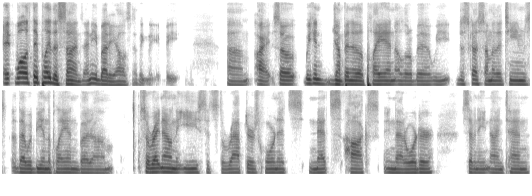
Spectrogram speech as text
It, well, if they play the Suns, anybody else, I think they get beat. Um, all right, so we can jump into the play-in a little bit. We discussed some of the teams that would be in the play-in, but um, so right now in the East, it's the Raptors, Hornets, Nets, Hawks in that order, seven, eight, nine, ten.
